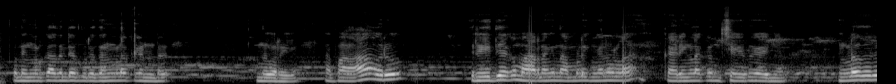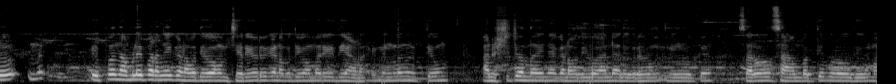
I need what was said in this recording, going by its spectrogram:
അപ്പോൾ നിങ്ങൾക്ക് അതിന്റെ ദുരിതങ്ങളൊക്കെ ഉണ്ട് എന്ന് പറയും. അപ്പോൾ ആ ഒരു രീതിയൊക്കെ മാറണമെങ്കിൽ നമ്മൾ ഇങ്ങനെയുള്ള കാര്യങ്ങളൊക്കെ ഒന്ന് ചെയ്തു കഴിഞ്ഞാൽ നിങ്ങളതൊരു ഇപ്പോൾ നമ്മളീ പറഞ്ഞ ഗണപതി ഹോമം ചെറിയൊരു ഗണപതി ഹോമ രീതിയാണ്. നിങ്ങൾ നിത്യവും അനുഷ്ഠിച്ചു വന്നു കഴിഞ്ഞാൽ ഗണപതി ഭഗവാന്റെ അനുഗ്രഹം നിങ്ങൾക്ക് സർവ സാമ്പത്തിക പുരോഗതിയും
